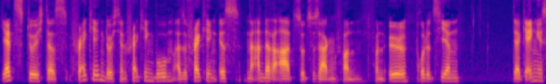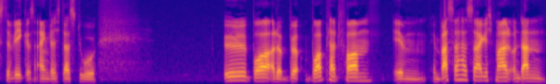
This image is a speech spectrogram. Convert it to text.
Jetzt durch das Fracking, durch den Fracking-Boom, also Fracking ist eine andere Art sozusagen von, von Öl produzieren. Der gängigste Weg ist eigentlich, dass du Ölbohr- oder Bohrplattformen im, im Wasser hast, sage ich mal, und dann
